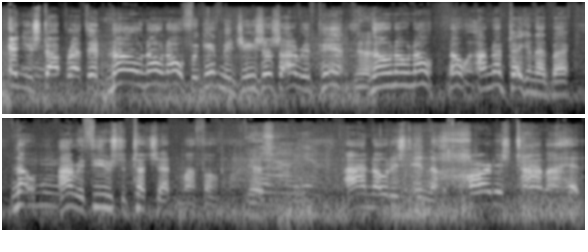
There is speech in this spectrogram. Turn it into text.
it. And you stop right there. No, no, no. Forgive me, Jesus. I repent. Yeah. No, no, no. No, I'm not taking that back. No, mm-hmm. I refuse to touch that in my thought life. Yes. Yeah, yeah. I noticed in the hardest time I had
